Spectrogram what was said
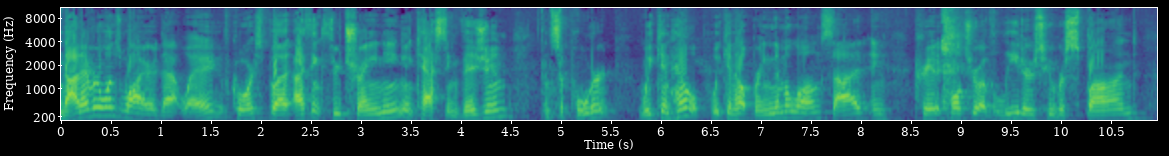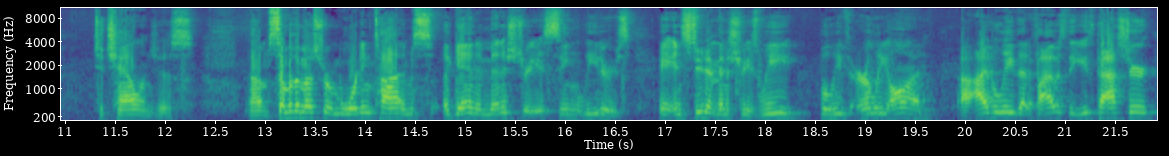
Not everyone's wired that way, of course, but I think through training and casting vision and support, we can help. We can help bring them alongside and create a culture of leaders who respond to challenges. Um, some of the most rewarding times, again, in ministry is seeing leaders. In student ministries, we believed early on, uh, I believe that if I was the youth pastor,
